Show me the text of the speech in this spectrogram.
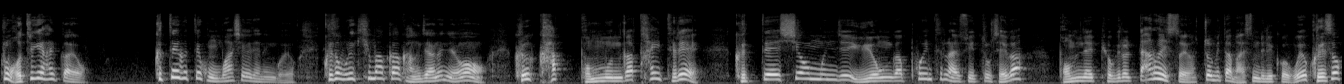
그럼 어떻게 할까요? 그때 그때 공부하셔야 되는 거예요. 그래서 우리 키마카 강좌는요, 그 각 법문과 타이틀에 그때 시험 문제 유형과 포인트를 알 수 있도록 제가 법내 표기를 따로 했어요. 좀 이따 말씀드릴 거고요. 그래서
